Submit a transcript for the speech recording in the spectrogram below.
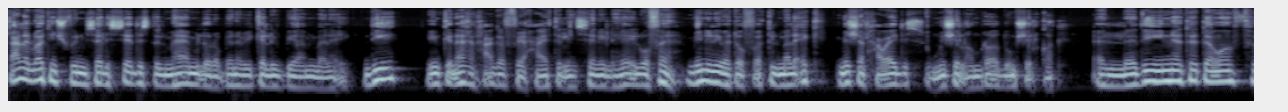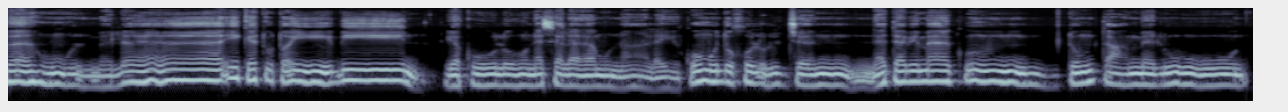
تعالى دلوقتي نشوف المثال السادس للمهام اللي ربنا بيكلف بيها الملائكة. دي يمكن آخر حاجة في حياة الإنسان اللي هي الوفاة. مين اللي بيتوفاك؟ الملائكة. مش الحوادث ومش الأمراض ومش القتل. الذين تتوفاهم الملائكة طيبين. يقولون سلام عليكم ادخلوا الجنة بما كنتم تعملون.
